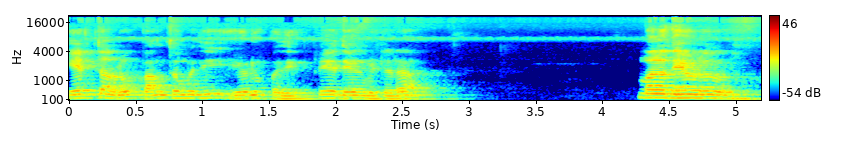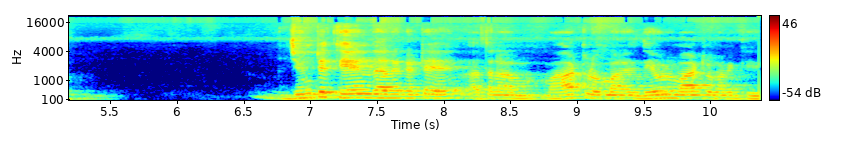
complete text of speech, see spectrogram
కీర్తనలు పంతొమ్మిది ఏడు పది. ప్రియ దేవుని బిడ్డరా మన దేవుడు జుంటి తేని దానికంటే అతని మాటలు మన దేవుడి మాటలు మనకి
